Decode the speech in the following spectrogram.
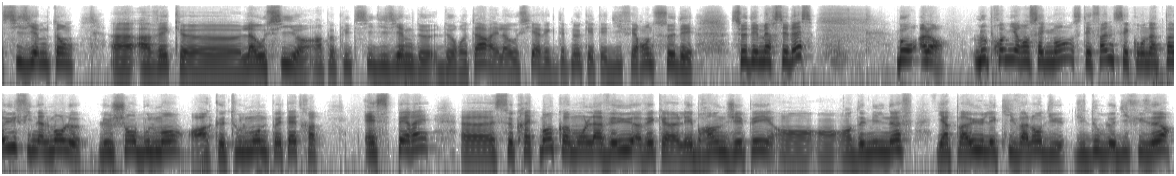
sixième temps, avec là aussi un peu plus de 6 dixièmes de, retard et là aussi avec des pneus qui étaient différents de ceux des, ceux des Mercedes. Bon, alors, le premier renseignement, Stéphane, c'est qu'on n'a pas eu finalement le, chamboulement oh, que tout le monde peut-être espérait euh, secrètement, comme on l'avait eu avec euh, les Brown GP en, 2009. Il n'y a pas eu l'équivalent du, double diffuseur.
